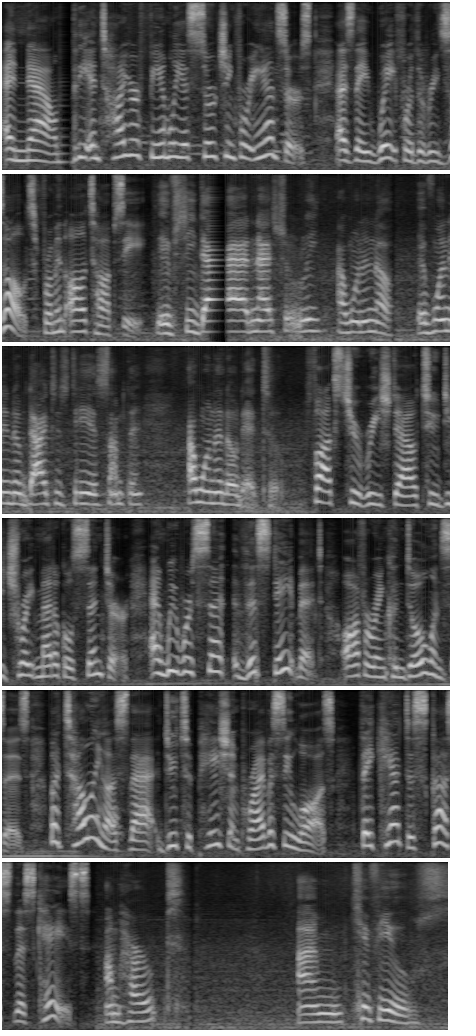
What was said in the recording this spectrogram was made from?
And now the entire family is searching for answers as they wait for the results from an autopsy. If she died naturally, I want to know. If one of them doctors did something, I want to know that too. Fox 2 reached out to Detroit Medical Center and we were sent this statement offering condolences, but telling us that due to patient privacy laws, they can't discuss this case. I'm hurt. I'm confused.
